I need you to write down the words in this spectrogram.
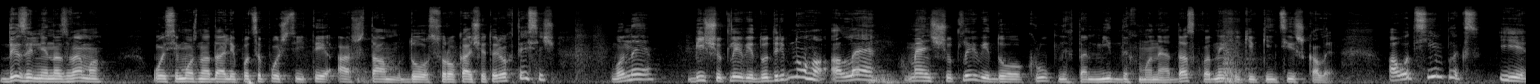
дизельні назвемо. Ось і можна далі по цепочці йти аж там до 44 тисяч. Вони більш чутливі до дрібного, але менш чутливі до крупних там мідних монет, да, складних, які в кінці шкали. А от Simplex і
